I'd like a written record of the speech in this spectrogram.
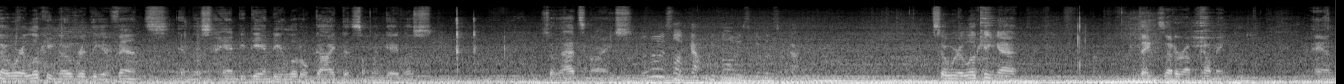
So we're looking over the events in this handy dandy little guide that someone gave us. So that's nice. We always look out. People always give us a guide. So we're looking at things that are upcoming, and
